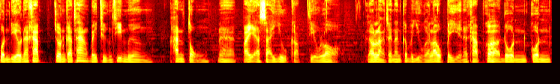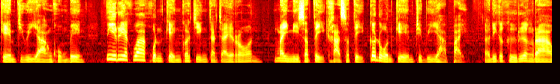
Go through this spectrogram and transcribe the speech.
คนเดียวนะครับ จนกระทั่งไปถึงที่เมืองฮันตงนะฮะไปอาศัยอยู่กับเตียวหล่อแล้วหลังจากนั้นก็ไปอยู่กับเล่าปีนะครับ ก็โดนกลเกมจิตวิยาของขงเบงนี่เรียกว่าคนเก่งก็จริงแต่ใจร้อน ไม่มีสติขาดสติก็โดนเกมจิตวิทยาไป และนี่ก็คือเรื่องราว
